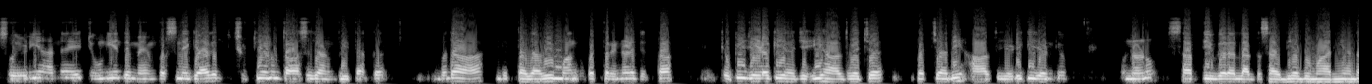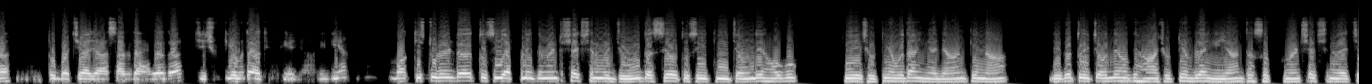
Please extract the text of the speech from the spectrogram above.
ਸੋ ਜਿਹੜੀਆਂ ਹਨ, ਇਹ ਯੂਨੀਅਨ ਦੇ ਮੈਂਬਰਸ ਨੇ ਕਿਹਾ ਕਿ ਛੁੱਟੀਆਂ ਨੂੰ 10 ਜਨਵਰੀ ਤੱਕ ਵਧਾ ਦਿੱਤਾ ਜਾਵੇ, ਮੰਗ ਪੱਤਰ ਇਹਨਾਂ ਨੇ ਦਿੱਤਾ, ਕਿਉਂਕਿ ਜਿਹੜਾ ਕਿ ਅਜਿਹੀ ਹਾਲਤ ਵਿੱਚ ਬੱਚਿਆਂ ਦੀ ਹਾਲਤ ਜਿਹੜੀ ਕਿ ਜਾਣੀ ਕਿ ਉਹਨਾਂ ਨੂੰ ਸਰਦੀ ਵਗੈਰਾ ਲੱਗ ਸਕਦੀ ਹੈ ਬਿਮਾਰੀਆਂ ਦਾ, ਤੋਂ ਬਚਿਆ ਜਾ ਸਕਦਾ ਹੈਗਾ ਗਾ, ਜੇ ਛੁੱਟੀਆਂ ਵਧਾ ਦਿੱਤੀਆਂ ਜਾਣਗੀਆਂ। ਬਾਕੀ ਸਟੂਡੈਂਟ ਤੁਸੀਂ ਆਪਣੇ ਕਮੈਂਟ ਸੈਕਸ਼ਨ ਵਿੱਚ ਜਰੂਰ ਦੱਸਿਓ, ਤੁਸੀਂ ਕੀ ਚਾਹੁੰਦੇ ਹੋ ਕਿ ਛੁੱਟੀਆਂ ਵਧਾਈਆਂ ਜਾਣ ਕਿ ਨਾ। ਜੇਕਰ ਤੁਸੀਂ ਚਾਹੁੰਦੇ ਹੋ ਕਿ ਹਾਂ ਛੁੱਟੀਆਂ ਵਧਾਈਆਂ ਜਾਣ, ਤਾਂ ਕਮੈਂਟ ਸੈਕਸ਼ਨ ਵਿੱਚ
